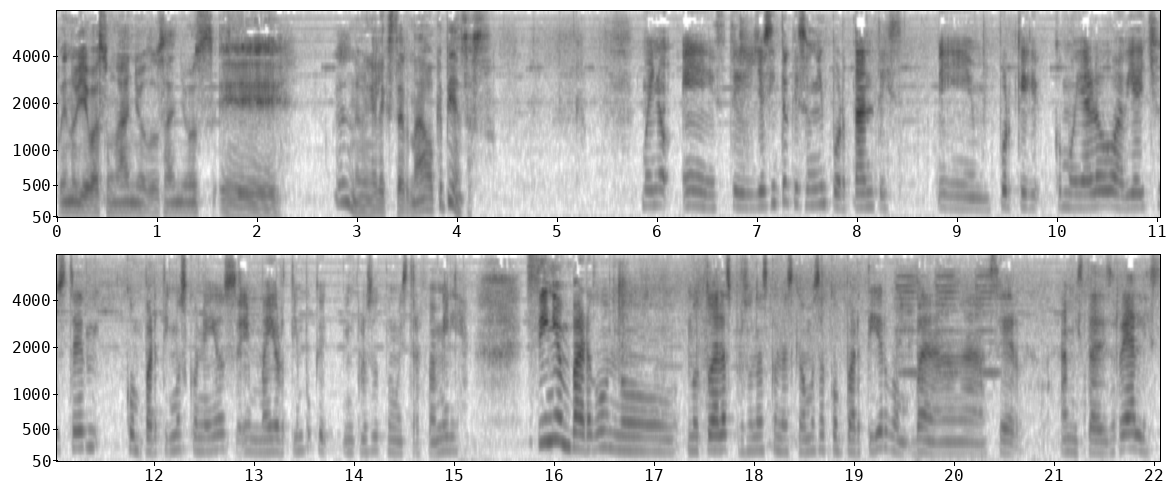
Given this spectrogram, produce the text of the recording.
bueno, llevas un año, dos años eh, en el externado, ¿qué piensas? Bueno, este, yo siento que son importantes, eh, porque como ya lo había dicho usted, compartimos con ellos en mayor tiempo que incluso con nuestra familia. Sin embargo, no, no todas las personas con las que vamos a compartir van a ser amistades reales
